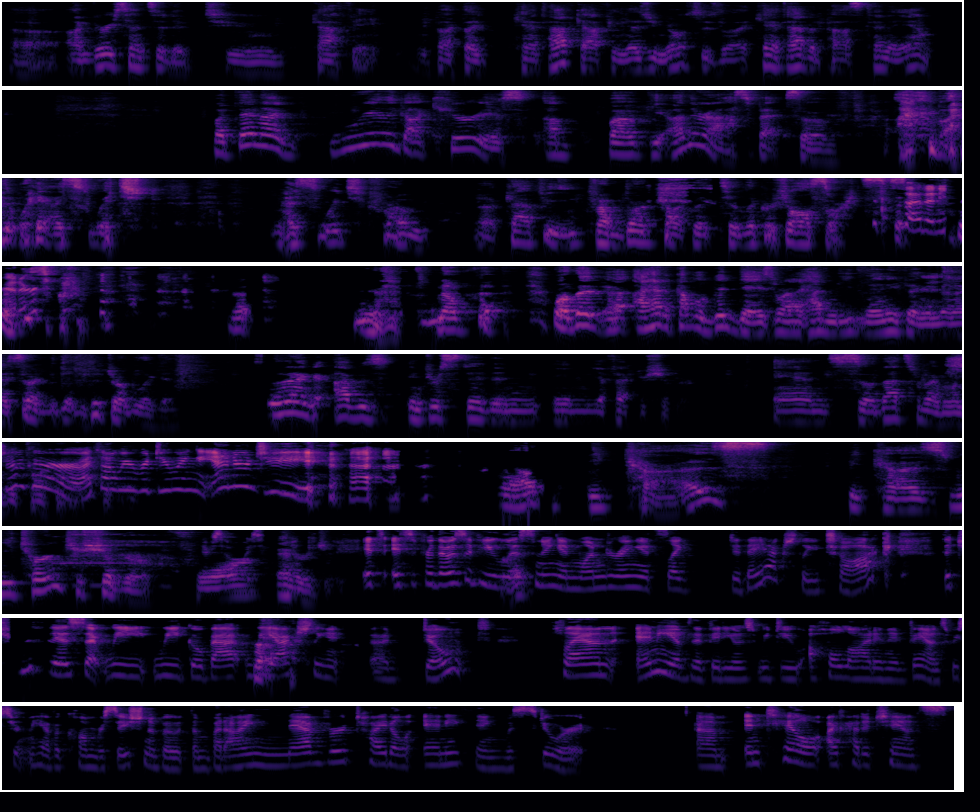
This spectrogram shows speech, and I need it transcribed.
uh, I'm very sensitive to caffeine. In fact, I can't have caffeine, as you know, Susan. I can't have it past 10 a.m. But then I really got curious about the other aspects of. by the way, I switched. I switched from uh, caffeine from dark chocolate to licorice all sorts. Is that any better? no. Well, then uh, I had a couple of good days where I hadn't eaten anything, and then I started to get into trouble again. So then I, I was interested in in the effect of sugar, and so that's what I wanted. Sugar. I thought we were doing energy. well, because because we turn to sugar for energy. It's it's for those of you right? listening and wondering. It's like did they actually talk? The truth is that we we go back. We actually uh, don't plan any of the videos we do a whole lot in advance. We certainly have a conversation about them, but I never title anything with Stuart um, until I've had a chance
